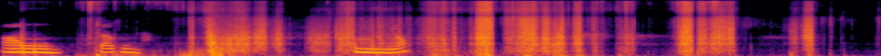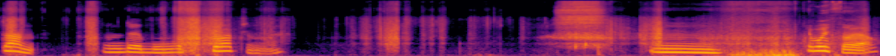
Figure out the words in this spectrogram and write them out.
아우, 짜증나. 잠깐만요. 일단 근데 뭔가 필요하잖아요. 음 해보겠어요.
